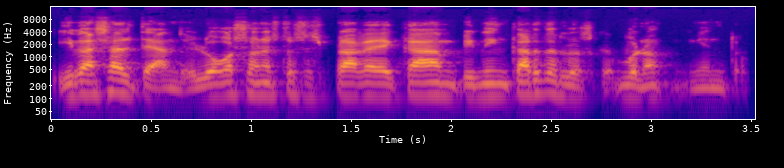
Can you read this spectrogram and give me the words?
y, va salteando. Y luego son estos Sprague de Camp y Link Carter los que, bueno, miento,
